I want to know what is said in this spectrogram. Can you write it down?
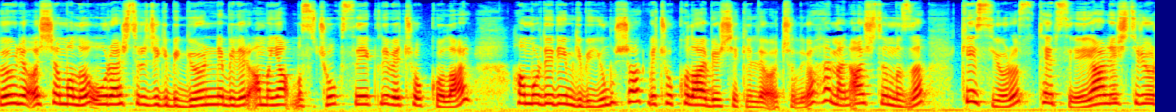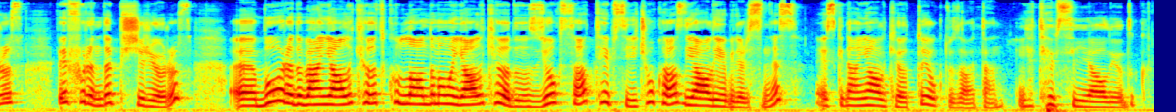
Böyle aşamalı, uğraştırıcı gibi görünebilir ama yapması çok zevkli ve çok kolay. Hamur dediğim gibi yumuşak ve çok kolay bir şekilde açılıyor. Hemen açtığımızı kesiyoruz, tepsiye yerleştiriyoruz ve fırında pişiriyoruz. Ee, bu arada ben yağlı kağıt kullandım ama yağlı kağıdınız yoksa tepsiyi çok az yağlayabilirsiniz. Eskiden yağlı kağıt da yoktu zaten. Tepsiyi yağlıyorduk.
